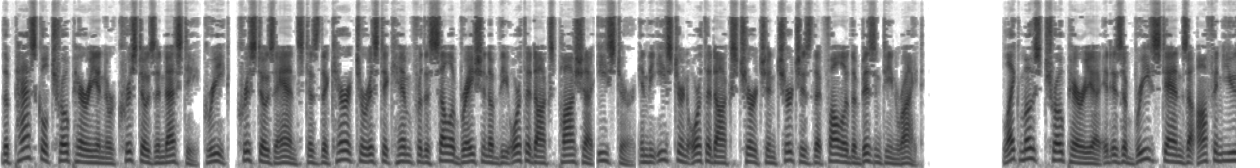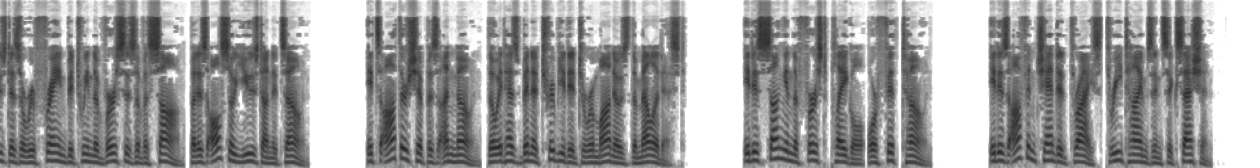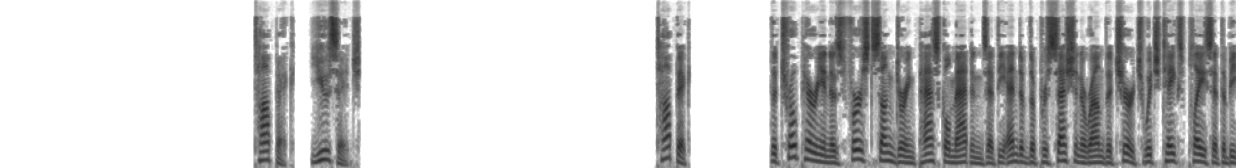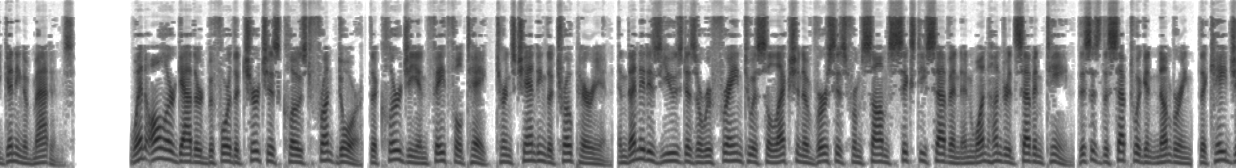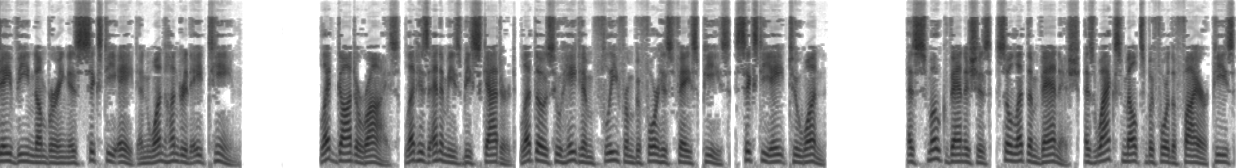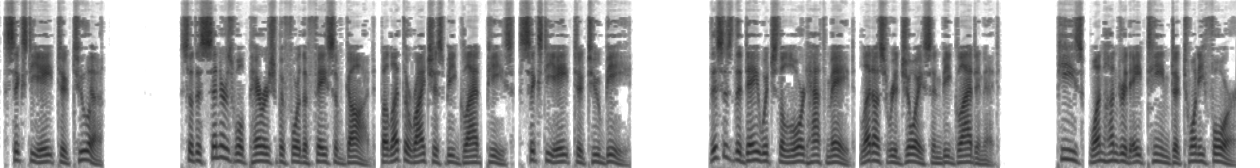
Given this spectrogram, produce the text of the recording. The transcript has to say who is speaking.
Speaker 1: The Paschal Troparion or Christos Anesti Greek, Christos Anst is the characteristic hymn for the celebration of the Orthodox Pascha Easter in the Eastern Orthodox Church and churches that follow the Byzantine Rite. Like most troparia it is a brief stanza often used as a refrain between the verses of a psalm, but is also used on its own. Its authorship is unknown, though it has been attributed to Romanos the melodist. It is sung in the first plagal or fifth tone. It is often chanted thrice three times in succession. Usage The Troparion is first sung during Paschal Matins at the end of the procession around the church which takes place at the beginning of Matins. When all are gathered before the church's closed front door, the clergy and faithful take turns chanting the Troparion, and then it is used as a refrain to a selection of verses from Psalms 67 and 117 this is the Septuagint numbering, the KJV numbering is 68 and 118. Let God arise, let his enemies be scattered, let those who hate him flee from before his face Ps. 68 1 as smoke vanishes, so let them vanish, as wax melts before the fire Ps. 68-2a. So the sinners will perish before the face of God, but let the righteous be glad Ps. 68-2b. This is the day which the Lord hath made, let us rejoice and be glad in it. Ps. 118-24.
